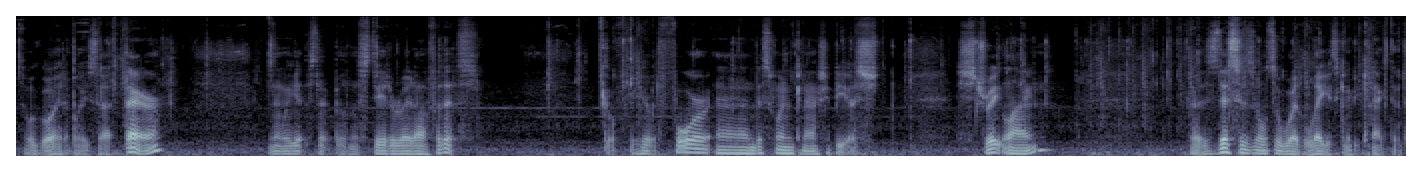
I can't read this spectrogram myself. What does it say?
So we'll go ahead and place that there. And then we get to start building the stator right off of this go for here with four, and this one can actually be a straight line because this is also where the leg is going to be connected.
